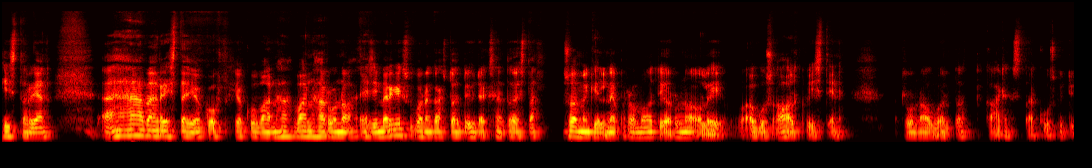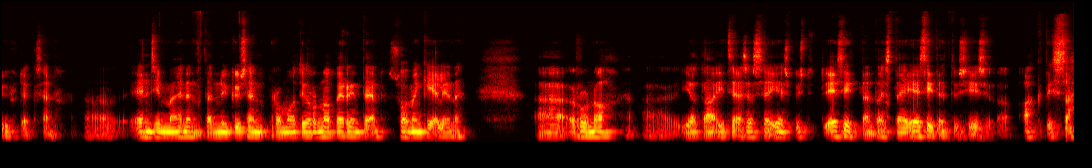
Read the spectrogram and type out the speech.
historian hämäristä joku, joku vanha, vanha runo. Esimerkiksi vuoden 2019 suomenkielinen promootioruno oli August Alkvistin runo vuodelta 1869. Ensimmäinen tämän nykyisen promootiorunoperinteen suomenkielinen runo, jota itse asiassa ei edes pystytty esittämään, tai sitä ei esitetty siis aktissa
